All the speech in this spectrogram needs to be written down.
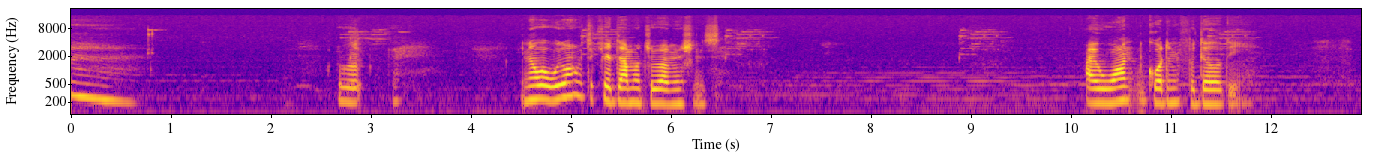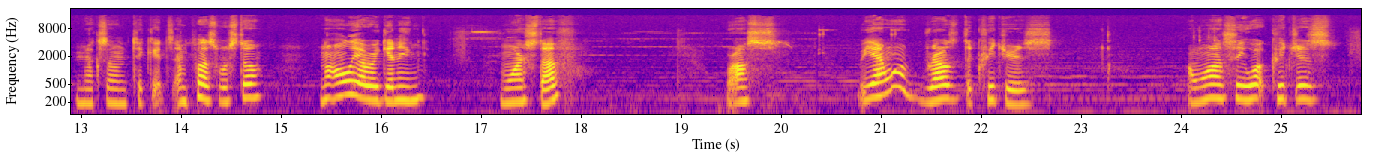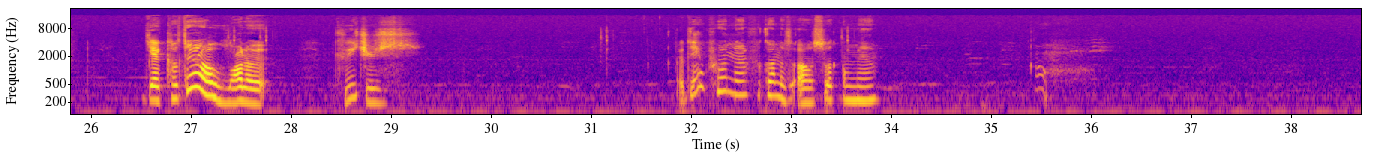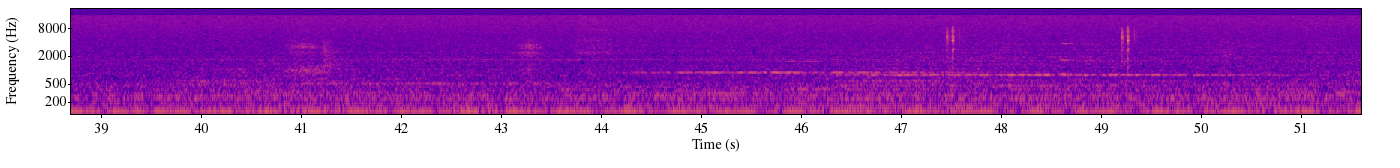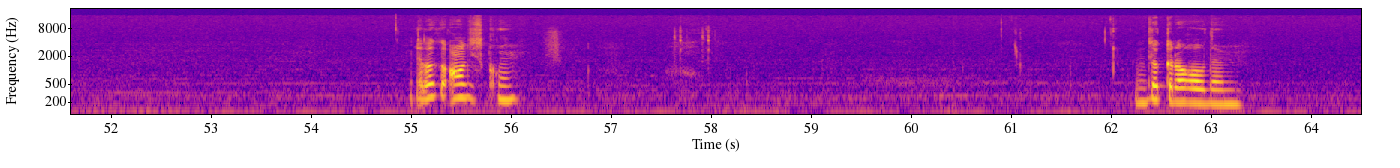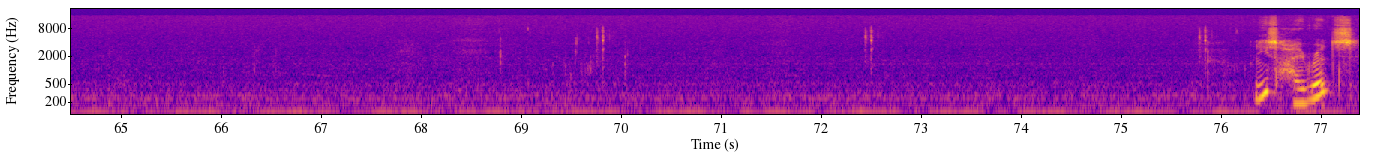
know what, we don't have to care that much about missions. I want Golden Fidelity. Maximum tickets. And plus, we're still, not only are we getting more stuff. Also, but yeah, I want to browse the creatures. I want to see what creatures. Yeah, cause there are a lot of creatures. I think Pronaficon is also coming. Yeah, look at all these cool. Look at all of them. Are these hybrids?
